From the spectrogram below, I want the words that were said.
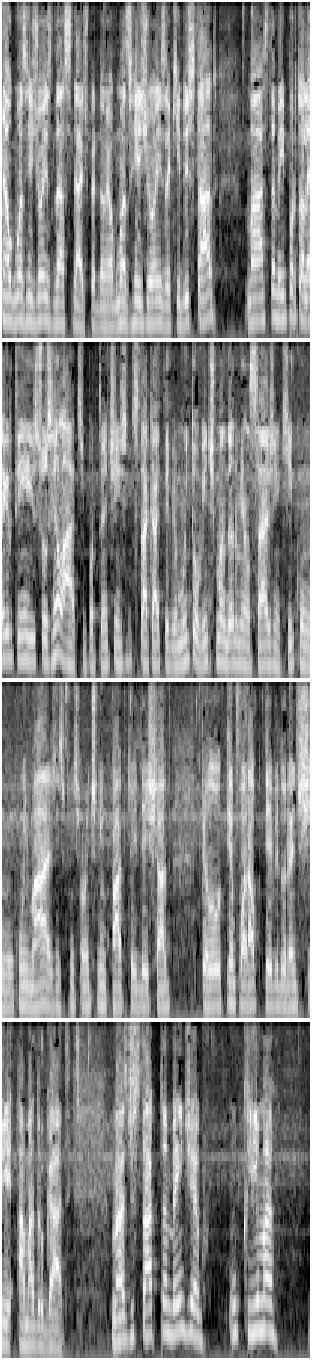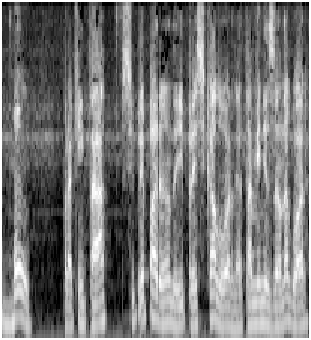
Em algumas regiões da cidade, perdão, em algumas regiões aqui do estado, mas também Porto Alegre tem aí seus relatos. Importante a gente destacar que teve muito ouvinte mandando mensagem aqui com, com imagens, principalmente do impacto aí deixado pelo temporal que teve durante a madrugada. Mas destaco também, Diego, um clima bom para quem está se preparando aí para esse calor, né? Tá amenizando agora,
